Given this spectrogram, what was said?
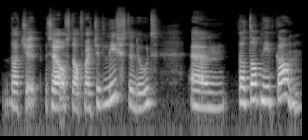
dat je zelfs dat wat je het liefste doet, um, dat dat niet kan.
